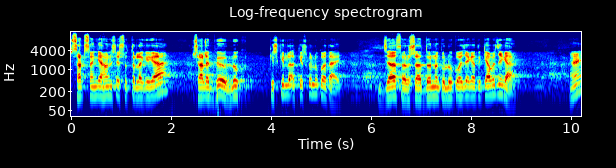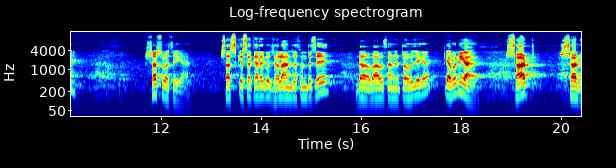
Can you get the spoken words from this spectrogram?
षठ संज्ञा होने से सूत्र लगेगा षडभ्यो लुक किसकी किसको लुक होता है? जस और स दोनों को लुक हो जाएगा तो क्या बचेगा? हैं? सस बचेगा। सस के सकार को झलान जसंत से ड बाबसान ट हो जाएगा। क्या बनेगा? षठ षड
